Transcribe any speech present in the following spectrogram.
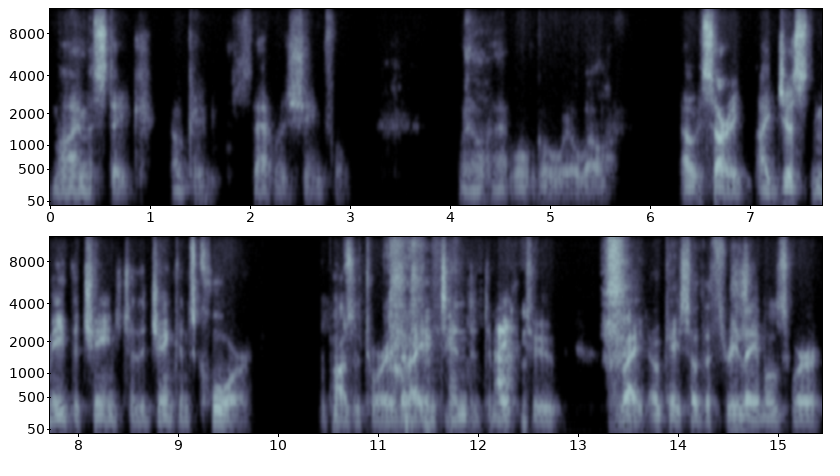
My mistake. Okay, that was shameful. Well, that won't go real well. Oh, sorry, I just made the change to the Jenkins core repository that I intended to make to right, okay, so the three labels were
